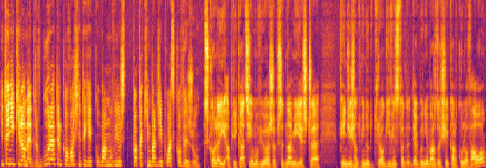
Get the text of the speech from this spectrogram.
I to nie kilometr w górę, tylko właśnie tak jak Kuba mówił, już po takim bardziej płaskowyżu. Z kolei aplikacja mówiła, że przed nami jeszcze 50 minut drogi, więc to jakby nie bardzo się kalkulowało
